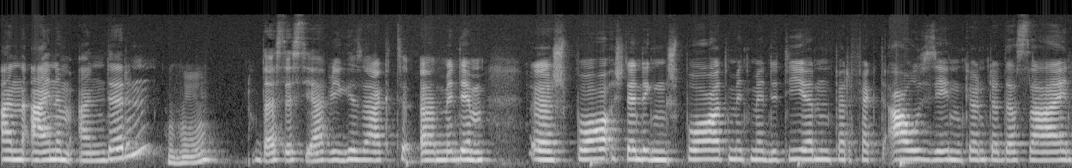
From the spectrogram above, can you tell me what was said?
an einem anderen. Mhm. Das ist ja, wie gesagt, äh, mit dem Sport, ständigen Sport mit Meditieren, perfekt aussehen könnte das sein.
